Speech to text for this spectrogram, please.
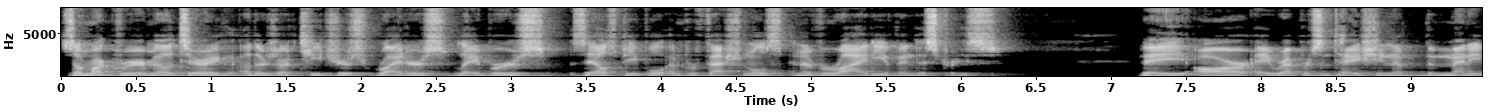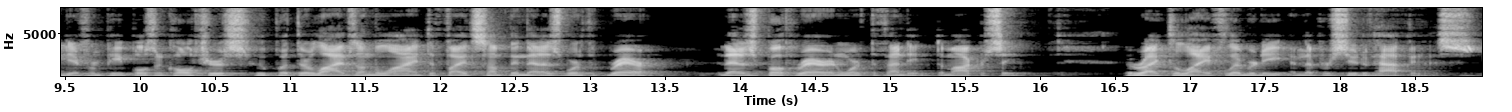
Some are career military, others are teachers, writers, laborers, salespeople, and professionals in a variety of industries. They are a representation of the many different peoples and cultures who put their lives on the line to fight something that is worth rare, that is both rare and worth defending, democracy, the right to life, liberty, and the pursuit of happiness.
